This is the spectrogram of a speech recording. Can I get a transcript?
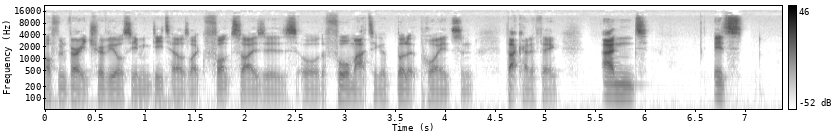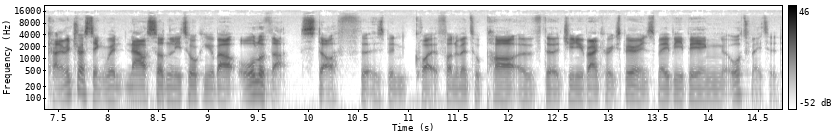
often very trivial seeming details like font sizes or the formatting of bullet points and that kind of thing. And it's kind of interesting. We're now suddenly talking about all of that stuff that has been quite a fundamental part of the junior banker experience, maybe being automated.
